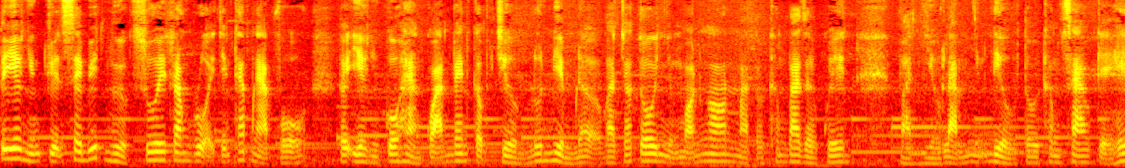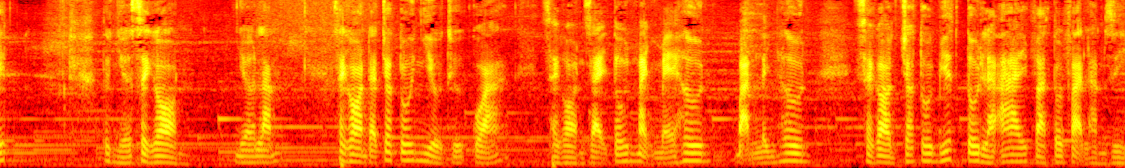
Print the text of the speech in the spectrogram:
Tôi yêu những chuyến xe buýt ngược xuôi rong ruổi trên khắp ngã phố. Tôi yêu những cô hàng quán ven cổng trường luôn niềm nợ và cho tôi những món ngon mà tôi không bao giờ quên. Và nhiều lắm những điều tôi không sao kể hết. Tôi nhớ Sài Gòn, nhớ lắm. Sài Gòn đã cho tôi nhiều thứ quá. Sài Gòn dạy tôi mạnh mẽ hơn, bản lĩnh hơn. Sài Gòn cho tôi biết tôi là ai và tôi phải làm gì.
